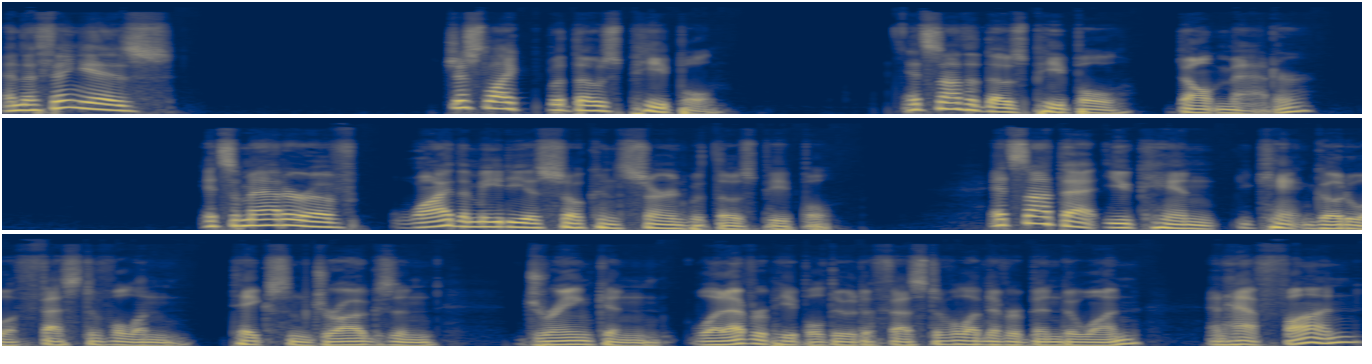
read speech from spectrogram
And the thing is, just like with those people, it's not that those people don't matter. It's a matter of why the media is so concerned with those people. It's not that you can you can't go to a festival and take some drugs and drink and whatever people do at a festival. I've never been to one and have fun.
